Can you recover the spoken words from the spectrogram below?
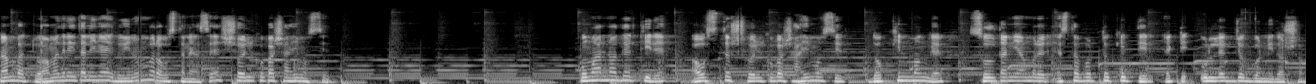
নাম্বার টু আমাদের এই তালিকায় দুই নম্বর অবস্থানে আছে শৈলকুপা শাহী মসজিদ। কুমার নদের তীরে অবস্থিত শৈলকুপা শাহী মসজিদ দক্ষিণবঙ্গের সুলতানি আমলের স্থাপত্য কীর্তির একটি উল্লেখযোগ্য নিদর্শন।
